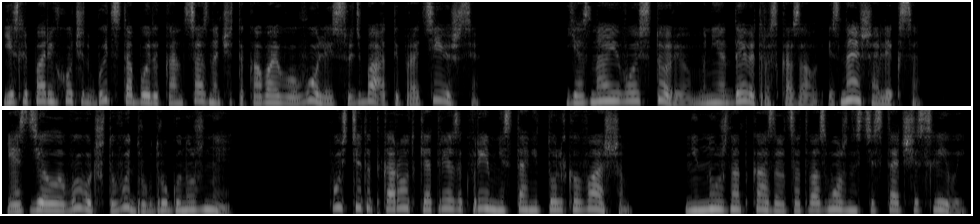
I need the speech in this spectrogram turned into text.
Если парень хочет быть с тобой до конца, значит, такова его воля и судьба, а ты противишься. Я знаю его историю, мне Дэвид рассказал. И знаешь, Алекса, я сделала вывод, что вы друг другу нужны. Пусть этот короткий отрезок времени станет только вашим. Не нужно отказываться от возможности стать счастливой.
